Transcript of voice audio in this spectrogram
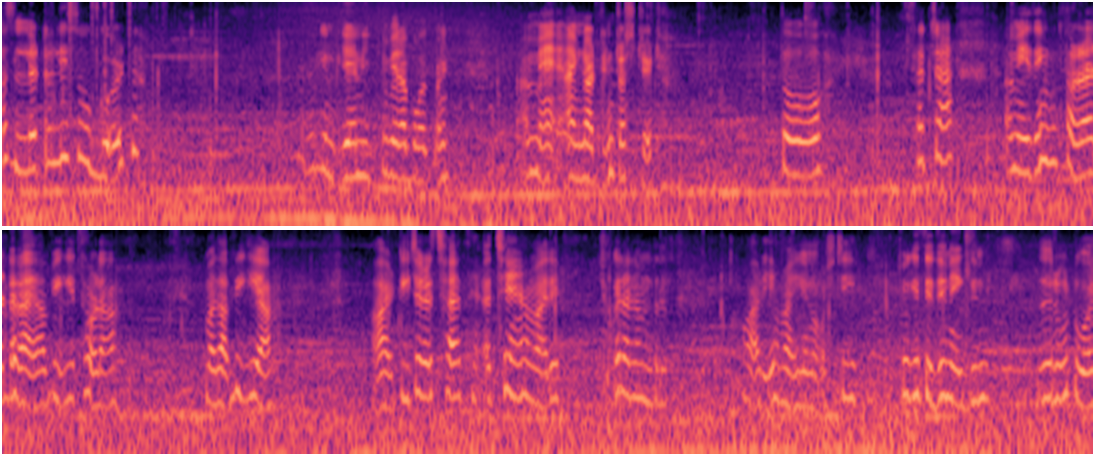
was literally so good. ये नहीं मेरा बॉल पॉइंट मैं आई एम नॉट इंटरेस्टेड तो सच्चा अमेजिंग थोड़ा डराया भी, थोड़ा मज़ा भी किया। और टीचर अच्छा अच्छे हैं हमारे। शुक्र अलहमदिल्ला। और ये हमारी यूनिवर्सिटी जो किसी दिन एक दिन ज़रूर टूर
